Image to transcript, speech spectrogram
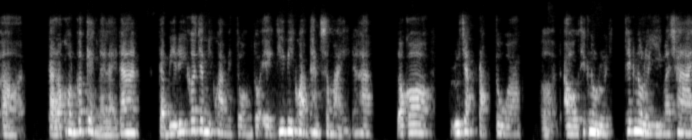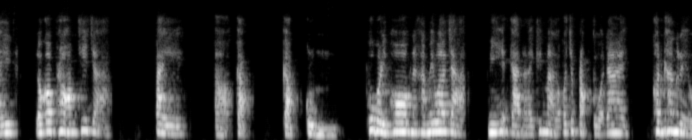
เอ่อแต่ละคนก็เก่งหลาย ๆ ด้าน แต่บีรีก็จะมีความเป็นตัวของตัวเองที่มีความทันสมัยนะคะ แล้วก็ รู้จักปรับตัวเออเอาเทคโนโลยีเทคโนโลยีมาใช้ แล้วก็พร้อมที่จะไปเออกับกับกลุ่มผู้บริโภคนะคะไม่ว่าจะมีเหตุการณ์อะไรขึ้นมา เราก็จะปรับตัวได้ค่อนข้างเร็ว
